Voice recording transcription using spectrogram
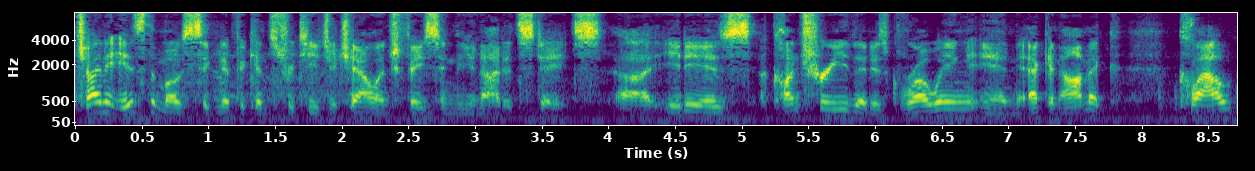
China is the most significant strategic challenge facing the United States. Uh, it is a country that is growing in economic clout.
